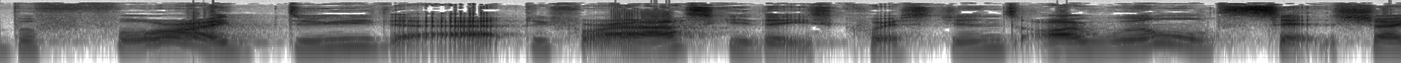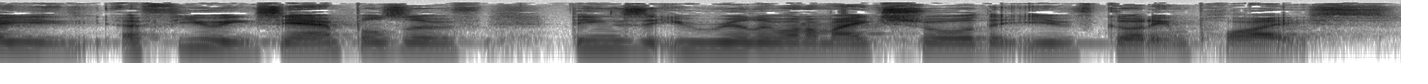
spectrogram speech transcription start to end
before I do that, before I ask you these questions, I will set, show you a few examples of things that you really want to make sure that you've got in place.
